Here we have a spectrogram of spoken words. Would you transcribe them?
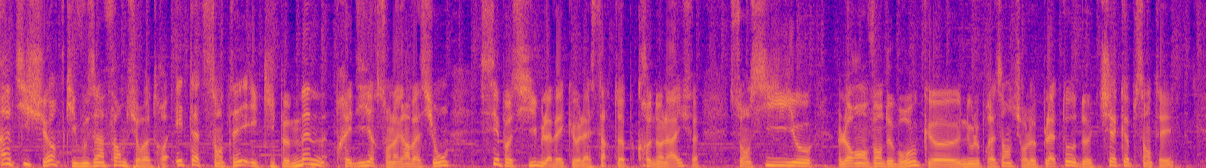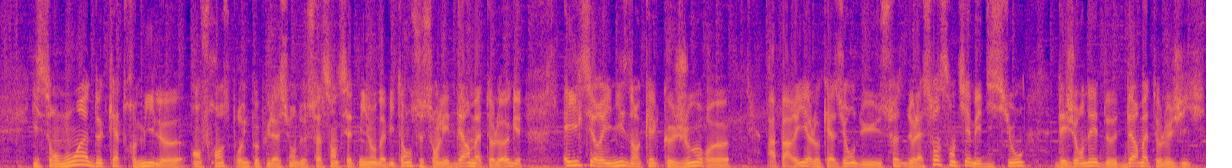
Un t-shirt qui vous informe sur votre état de santé et qui peut même prédire son aggravation. C'est possible avec la start-up Chronolife. Son CEO Laurent Vandebroek euh, nous le présente sur le plateau de Check-up Santé. Ils sont moins de 4000 euh, en France pour une population de 67 millions d'habitants. Ce sont les dermatologues. Et ils se réunissent dans quelques jours euh, à Paris à l'occasion de la 60e édition des journées de dermatologie.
